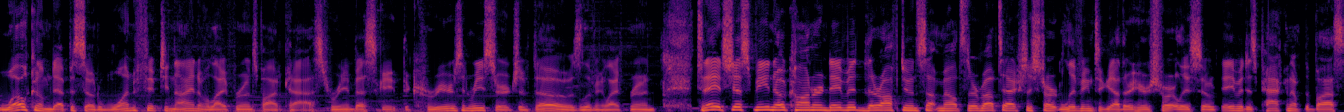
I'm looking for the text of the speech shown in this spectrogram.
Welcome to episode 159 of Life Ruins Podcast, where we investigate the careers and research of those living life ruined. Today it's just me, no Connor and David. They're off doing something else. They're about to actually start living together here shortly. So David is packing up the bus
